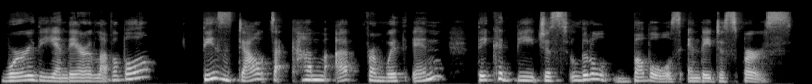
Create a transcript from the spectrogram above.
worthy and they are lovable, these doubts that come up from within, they could be just little bubbles and they disperse.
